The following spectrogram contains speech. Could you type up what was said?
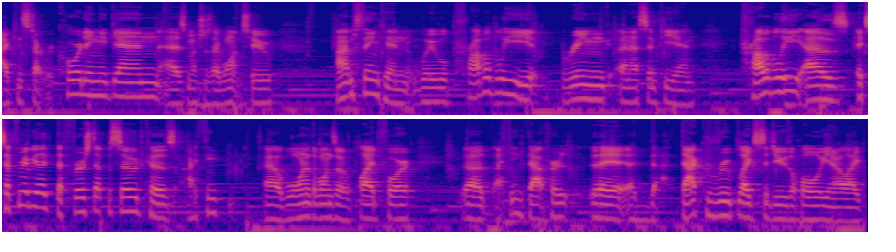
I can start recording again as much as I want to. I'm thinking we will probably bring an SMP in, probably as, except for maybe like the first episode, because I think uh, one of the ones I've applied for, uh, I think that per they, uh, that group likes to do the whole, you know, like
